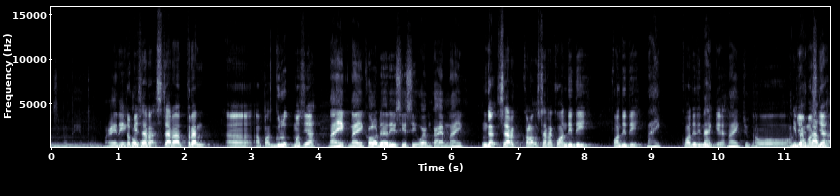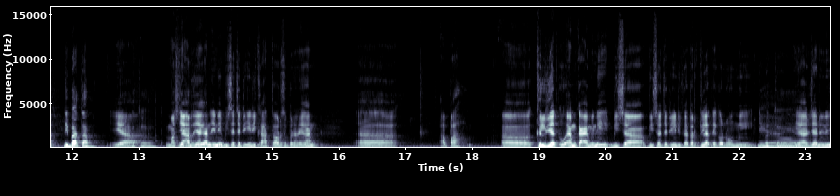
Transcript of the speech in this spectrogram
Seperti itu. Makanya ini Tapi secara secara tren eh, apa growth maksudnya naik naik. Kalau dari sisi UMKM naik enggak secara kalau secara quantity, quantity. naik Quantity naik ya? naik juga Oh, Di ya Batam, maksudnya di Batam. ya Betul. maksudnya artinya kan ini bisa jadi indikator sebenarnya kan eh, apa eh, geliat UMKM ini bisa bisa jadi indikator geliat ekonomi. Betul. Ya dan ini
